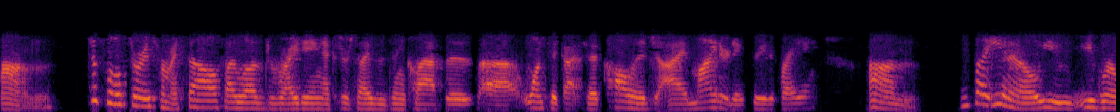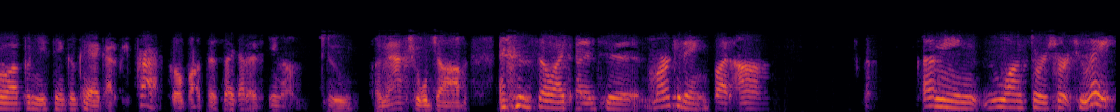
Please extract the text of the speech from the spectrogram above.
um just little stories for myself. I loved writing exercises in classes. Uh once it got to college I minored in creative writing. Um but you know, you you grow up and you think, okay, I got to be practical about this. I got to, you know, do an actual job. And so I got into marketing, but um I mean, long story short, too late.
